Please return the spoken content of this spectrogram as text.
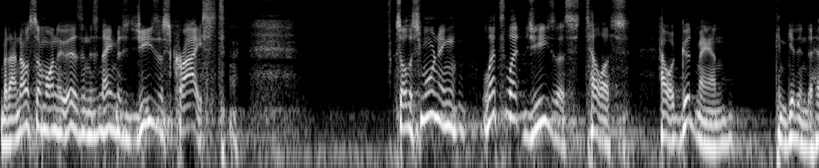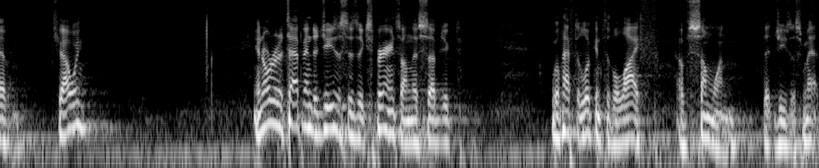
But I know someone who is, and his name is Jesus Christ. so this morning, let's let Jesus tell us how a good man can get into heaven, shall we? In order to tap into Jesus' experience on this subject, we'll have to look into the life of someone that Jesus met.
